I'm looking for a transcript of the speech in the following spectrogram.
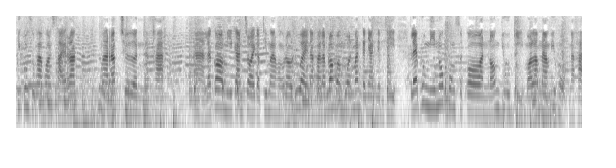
พี่กุ้งสุภาพรสายรักมารับเชิญนะคะ อ่าแล้วก็มีการจอยกับทีมงานของเราด้วยนะคะรับรองประมวลมั่นกันอย่างเต็มที่และพรุ่งนี้นกพงศกรน้องยูกิหมอลำน้ำพี่หกนะคะ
